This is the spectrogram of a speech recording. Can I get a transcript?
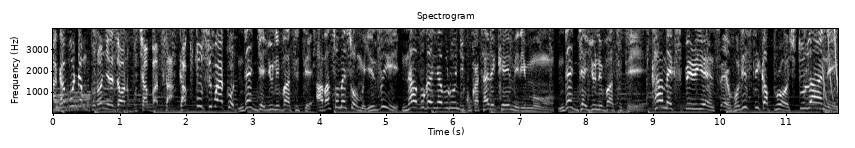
agavudde mu kunoonyereza wano ku kyabasa gakutuusibwako ndejje yunivasite abasomesa omuyizi n'avuganya bulungi ku katale k'emirimu. Ndejje yunivasite come experience a holistic approach to learning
